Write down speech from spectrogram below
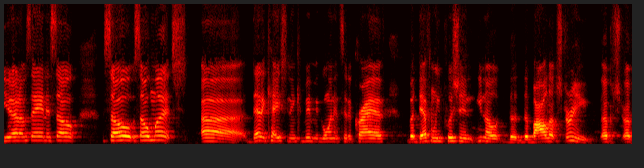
you know what i'm saying and so so so much uh dedication and commitment going into the craft but definitely pushing, you know, the the ball upstream, up, uh,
